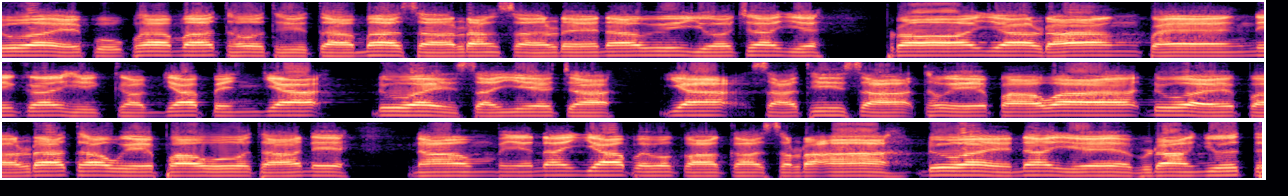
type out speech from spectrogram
ด้วยปุพามะโทติตามาสารังสาเรนาวิโยชะเยเพราะยะรังแปลงนิกหิกับยะเป็นยะ ด้วยสยเยจะยะสาธิสะเทเวภาวะด้วยปาราทเวภาวฐานเนนำเพนยะไปประกอบกับสระอาด้วยนาเยบรังยุเต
